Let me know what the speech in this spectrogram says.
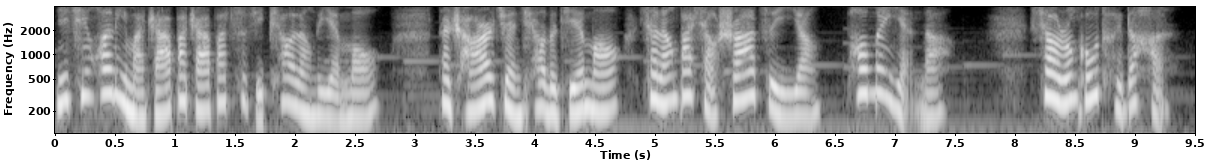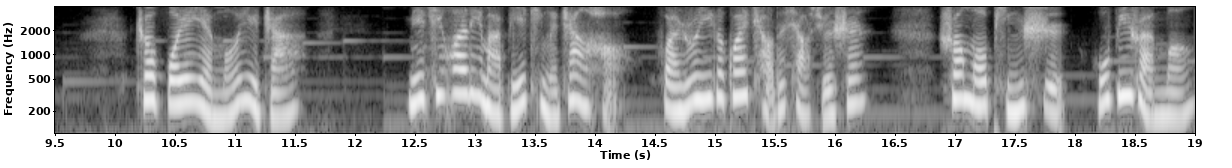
倪清欢立马眨巴眨巴自己漂亮的眼眸，那长而卷翘的睫毛像两把小刷子一样抛媚眼呢，笑容狗腿的很。周伯言眼眸一眨，倪清欢立马笔挺的站好，宛如一个乖巧的小学生，双眸平视，无比软萌。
